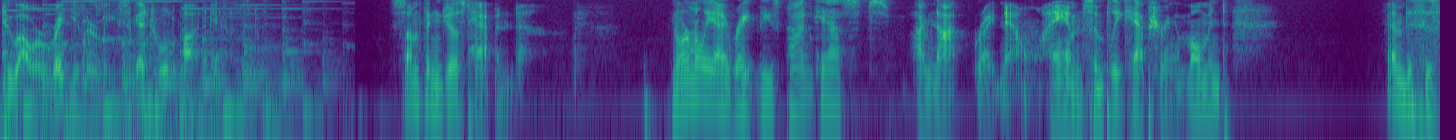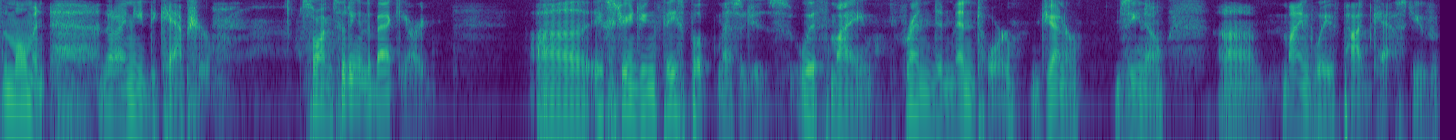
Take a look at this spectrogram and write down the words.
to our regularly scheduled podcast. Something just happened. Normally, I write these podcasts. I'm not right now. I am simply capturing a moment, and this is the moment that I need to capture. So I'm sitting in the backyard, uh, exchanging Facebook messages with my friend and mentor, Jenner Zeno, uh, Mindwave podcast. You've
